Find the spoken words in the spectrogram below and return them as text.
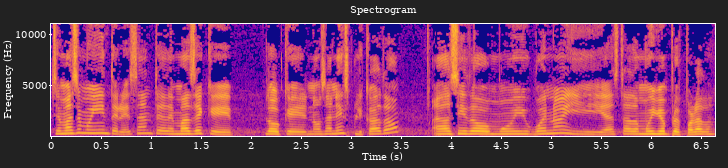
se me hace muy interesante, además de que lo que nos han explicado ha sido muy bueno y ha estado muy bien preparado.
